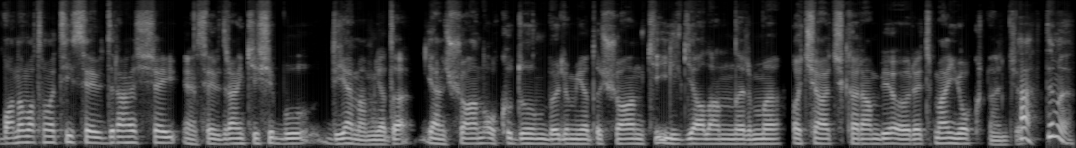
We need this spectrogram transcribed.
bana matematiği sevdiren şey yani sevdiren kişi bu diyemem ya da yani şu an okuduğum bölüm ya da şu anki ilgi alanlarımı açığa çıkaran bir öğretmen yok bence. Hah değil mi?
